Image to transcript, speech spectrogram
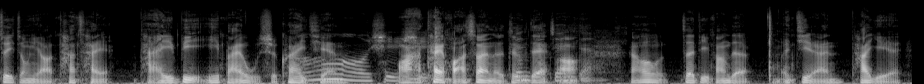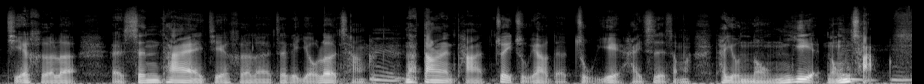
最重要，它才台币一百五十块钱，哦，是哇，太划算了，对不对？啊？然后这地方的，呃既然它也结合了呃生态，结合了这个游乐场，嗯那当然它最主要的主业还是什么？它有农业农场，嗯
